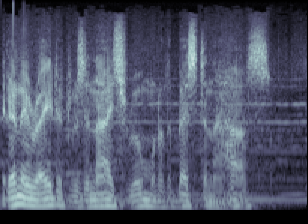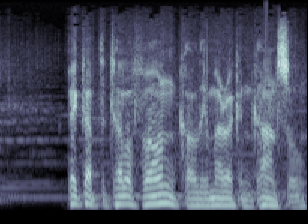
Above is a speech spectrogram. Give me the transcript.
At any rate, it was a nice room, one of the best in the house. Picked up the telephone, called the American consul.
